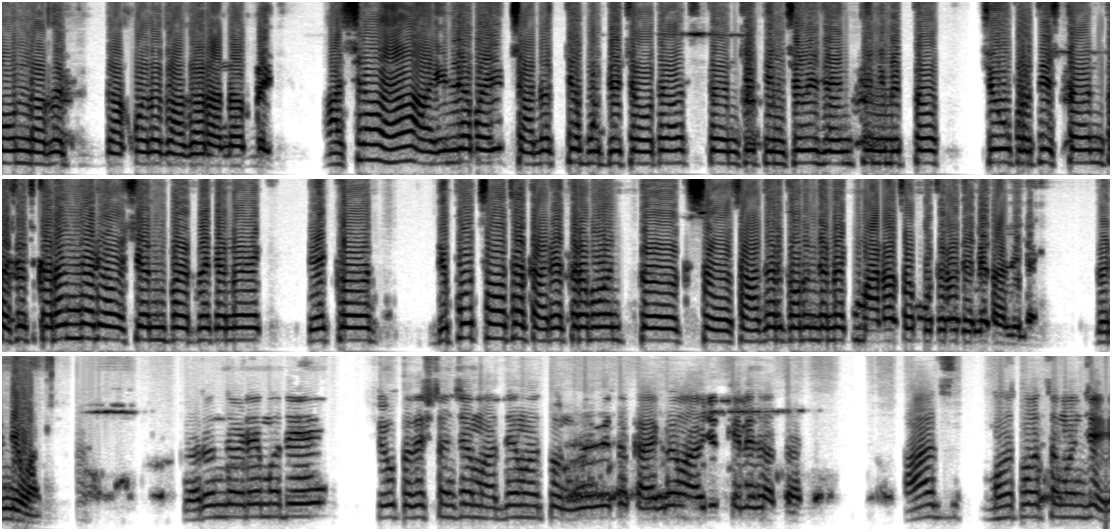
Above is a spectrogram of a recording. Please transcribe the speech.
तोंड दाखवायला जागा राहणार नाही. अशा हा अहिल्याबाई चाणक्य बुद्धीच्या होत्या. त्यांची तीनशेवी जयंती निमित्त शिवप्रतिष्ठान तसेच करंजाडी वासियांपर्यंत प्रत्येकांना एक- दीपोत्सवाचा कार्यक्रम सादर करून त्यांना एक मानाचा मुद्रा देण्यात आलेला आहे. धन्यवाद. करंजाडेमध्ये शिवप्रतिष्ठानच्या माध्यमातून विविध कार्यक्रम आयोजित केले जातात. आज महत्वाचं म्हणजे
